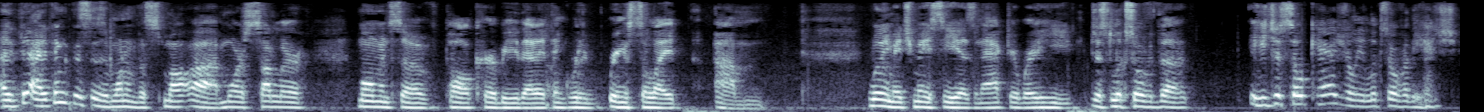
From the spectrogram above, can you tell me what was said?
I, th- I think this is one of the small, uh, more subtler moments of Paul Kirby that I think really brings to light um, William H Macy as an actor, where he just looks over the, he just so casually looks over the edge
